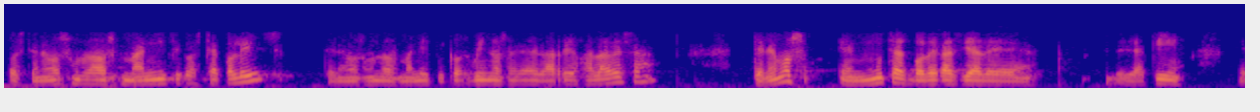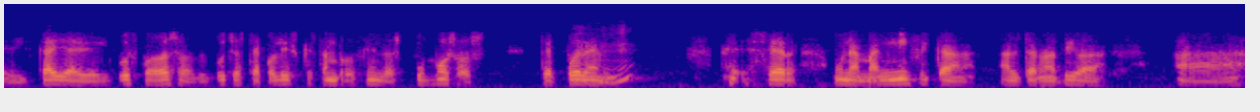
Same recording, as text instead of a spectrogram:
pues tenemos unos magníficos chacolís, tenemos unos magníficos vinos de la Rioja Alavesa, tenemos en muchas bodegas ya de, de aquí, de Vizcaya y de Guipúzcoa, muchos chacolís que están produciendo espumosos que pueden ser una magnífica alternativa a,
